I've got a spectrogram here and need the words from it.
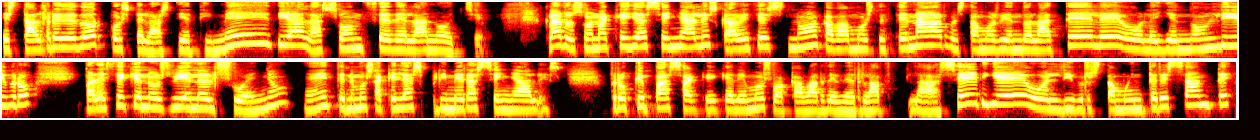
Está alrededor pues, de las diez y media, las once de la noche. Claro, son aquellas señales que a veces no acabamos de cenar, estamos viendo la tele o leyendo un libro, parece que nos viene el sueño, ¿eh? tenemos aquellas primeras señales. Pero ¿qué pasa? Que queremos o acabar de ver la, la serie o el libro está muy interesante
